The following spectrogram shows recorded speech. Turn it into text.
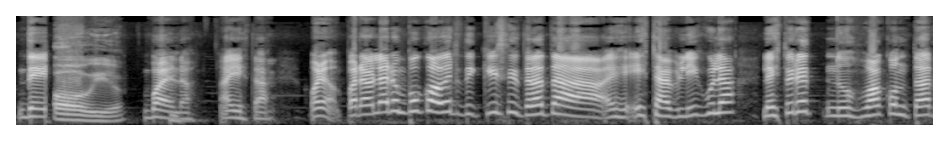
de... Obvio. Bueno, ahí está. Bueno, para hablar un poco a ver de qué se trata eh, esta película, la historia nos va a contar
